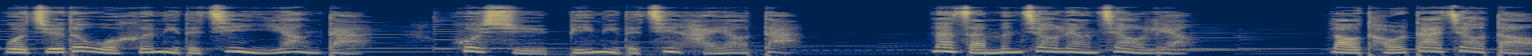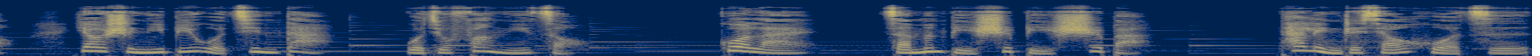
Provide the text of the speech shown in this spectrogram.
我觉得我和你的劲一样大，或许比你的劲还要大。那咱们较量较量。”老头大叫道：“要是你比我劲大，我就放你走。过来，咱们比试比试吧。”他领着小伙子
